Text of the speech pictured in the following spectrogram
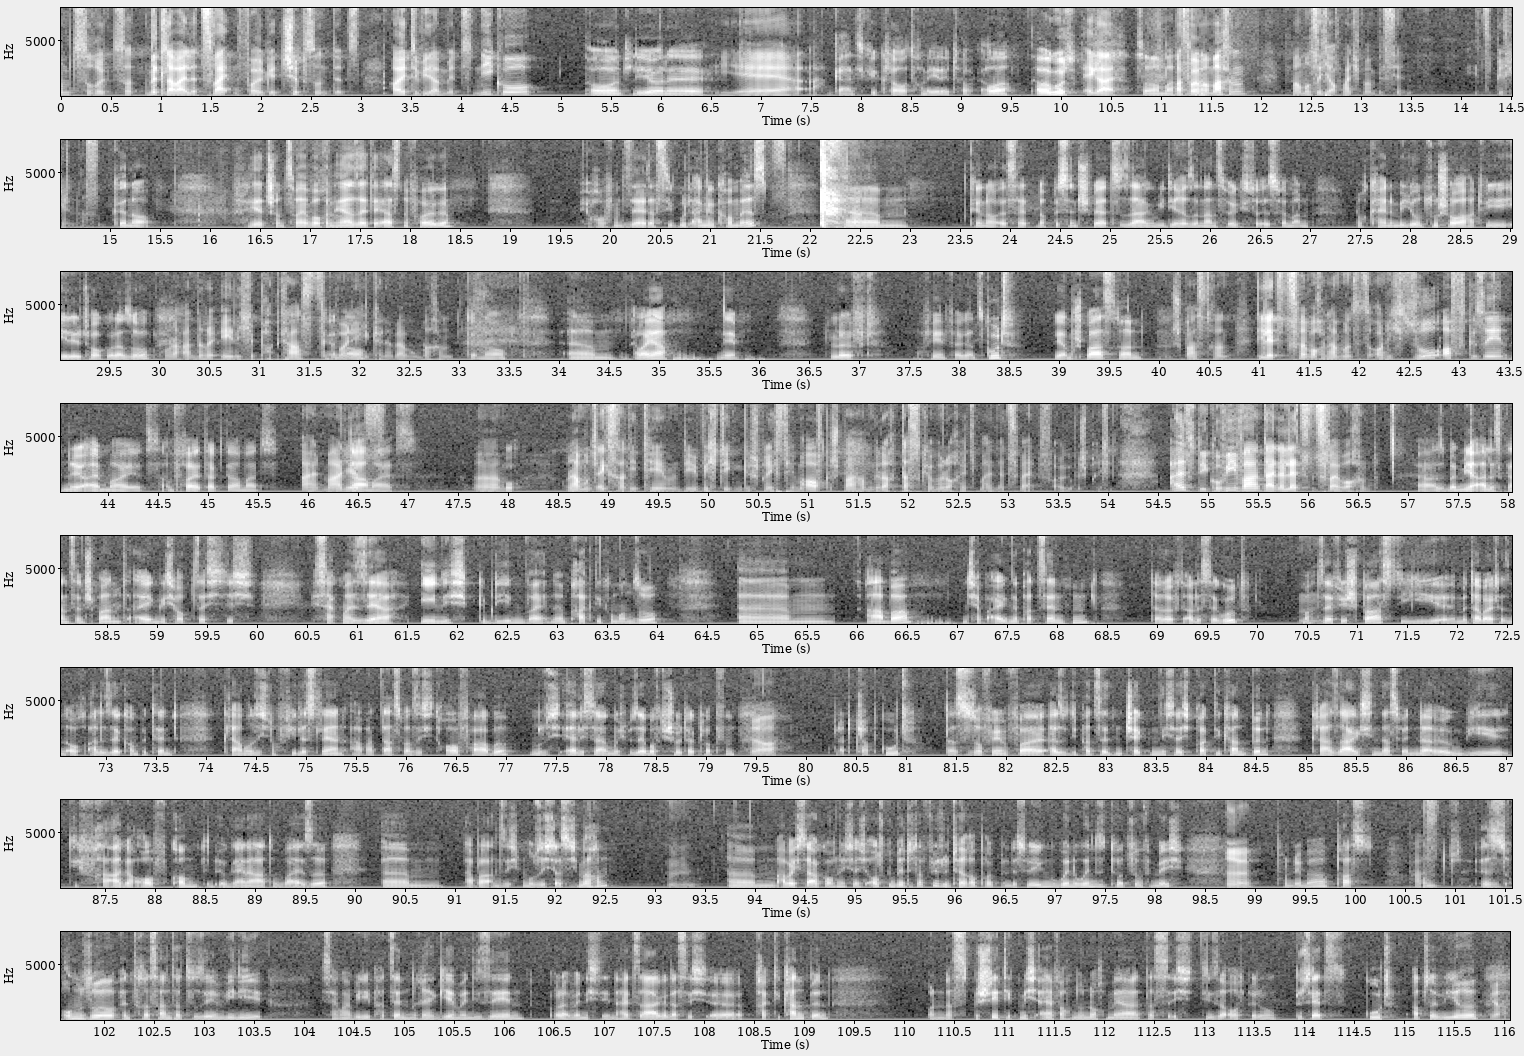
willkommen zurück zur mittlerweile zweiten Folge Chips und Dips. Heute wieder mit Nico. Und Lionel. Yeah. Gar nicht geklaut von Edel Talk. Aber, aber gut. Egal. Was sollen wir machen? Was wollen ne? wir machen? Man muss sich auch manchmal ein bisschen inspirieren lassen. Genau. Jetzt schon zwei Wochen her seit der ersten Folge. Wir hoffen sehr, dass sie gut angekommen ist. ähm, genau, ist halt noch ein bisschen schwer zu sagen, wie die Resonanz wirklich so ist, wenn man noch keine Millionen Zuschauer hat wie Edel Talk oder so. Oder andere ähnliche Podcasts. Wir wollen Genau. hier keine Werbung machen. Genau. Ähm, aber ja, nee, läuft auf jeden Fall ganz gut. Wir haben Spaß dran. Spaß dran. Die letzten zwei Wochen haben wir uns jetzt auch nicht so oft gesehen. Nee, einmal jetzt, am Freitag damals. Einmal jetzt. Damals. Ähm, Oh. Und haben uns extra die Themen, die wichtigen Gesprächsthemen aufgespart, haben gedacht, das können wir doch jetzt mal in der zweiten Folge besprechen. Also Nico, wie waren deine letzten zwei Wochen? Ja, also bei mir alles ganz entspannt. Eigentlich hauptsächlich, ich sag mal, sehr ähnlich geblieben, weil, ne, Praktikum und so. Ähm, aber ich habe eigene Patienten. Da läuft alles sehr gut. Macht Mhm. sehr viel Spaß. Die äh, Mitarbeiter sind auch alle sehr kompetent. Klar muss ich noch vieles lernen, aber das, was ich drauf habe, muss ich ehrlich sagen, muss ich mir selber auf die Schulter klopfen. Ja. Das klappt gut. Das ist auf jeden Fall, also die Patienten checken nicht, dass ich Praktikant bin. Klar sage ich ihnen das, wenn da irgendwie die Frage aufkommt in irgendeiner Art und Weise. Ähm, aber an sich muss ich das nicht machen. Mhm. Ähm, aber ich sage auch nicht, dass ich ausgebildeter Physiotherapeut bin. Deswegen Win-Win-Situation für mich. Nö, Von dem her passt. passt. Und es ist umso interessanter zu sehen, wie die, ich sag mal, wie die Patienten reagieren, wenn die sehen, oder wenn ich denen halt sage, dass ich äh, Praktikant bin. Und das bestätigt mich einfach nur noch mehr, dass ich diese Ausbildung bis jetzt gut absolviere. ja.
